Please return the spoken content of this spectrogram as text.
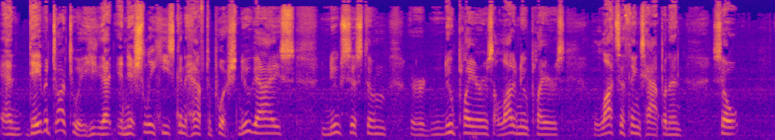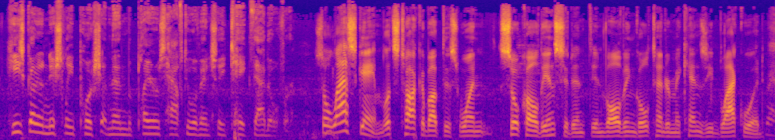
And David talked to it. He, that initially he's going to have to push new guys, new system, or new players, a lot of new players, lots of things happening. So he's going to initially push, and then the players have to eventually take that over. So last game, let's talk about this one so-called incident involving goaltender Mackenzie Blackwood. Right.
